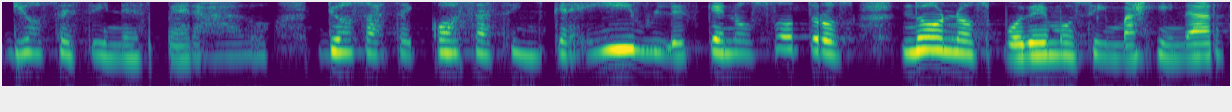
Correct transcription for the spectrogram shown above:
Dios es inesperado. Dios hace cosas increíbles que nosotros no nos podemos imaginar.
